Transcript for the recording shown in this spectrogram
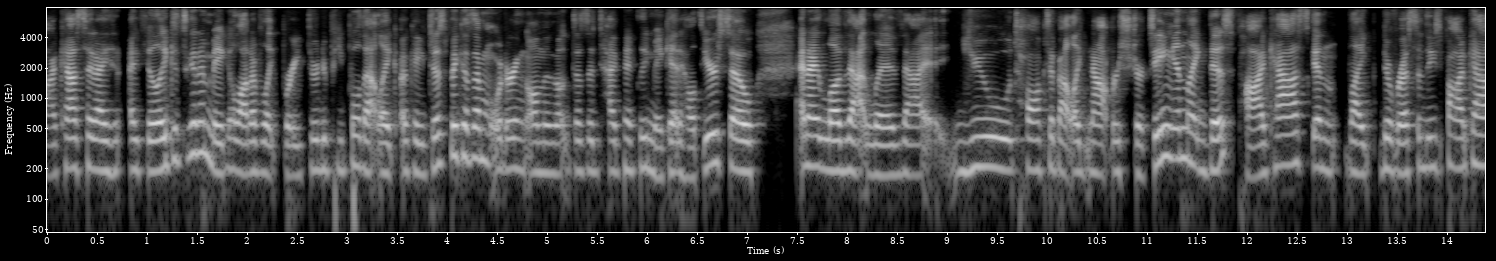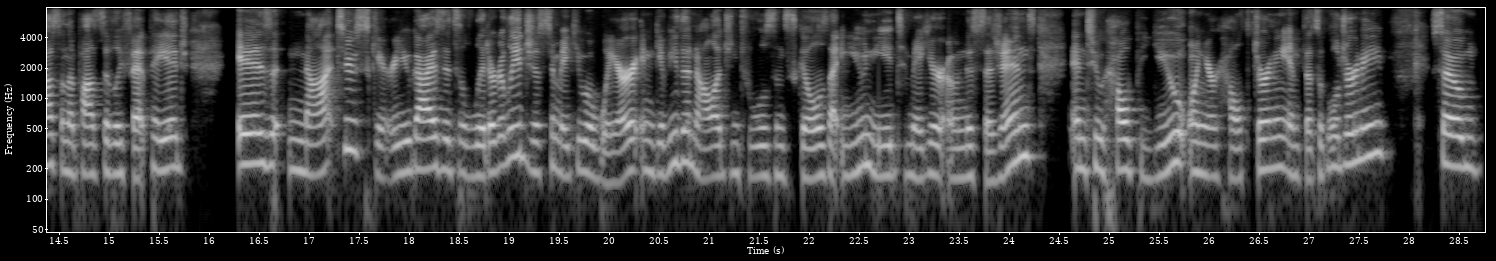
podcast and I I feel like it's going to make a lot of like breakthrough to people that like okay, just because I'm ordering almond milk doesn't technically make it healthier. So and I love that Liv that you talked about like not restricting and like this podcast and like the rest of these podcasts on the Positively Fit page is not to scare you guys. It's literally just to make you aware and give you the knowledge and tools and skills that you need to make your own decisions and to help you on your health journey and physical journey. So,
